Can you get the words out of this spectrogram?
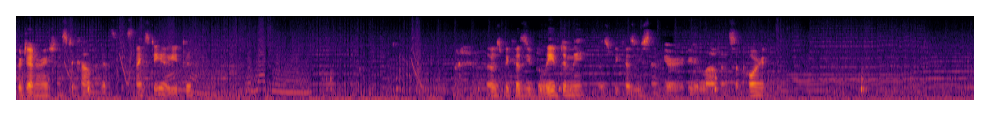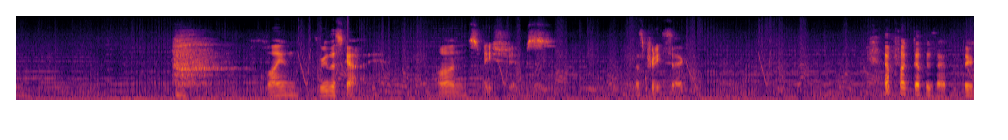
for generations to come, and it's, it's thanks to you, you two. It was because you believed in me. Was because you sent your, your love and support. flying through the sky on spaceships. That's pretty sick. How fucked up is that? They're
